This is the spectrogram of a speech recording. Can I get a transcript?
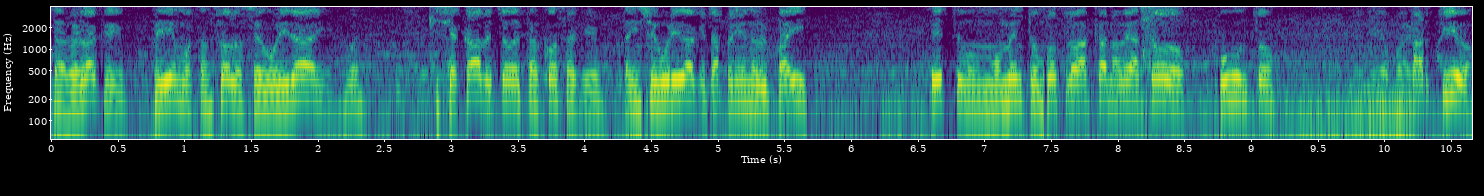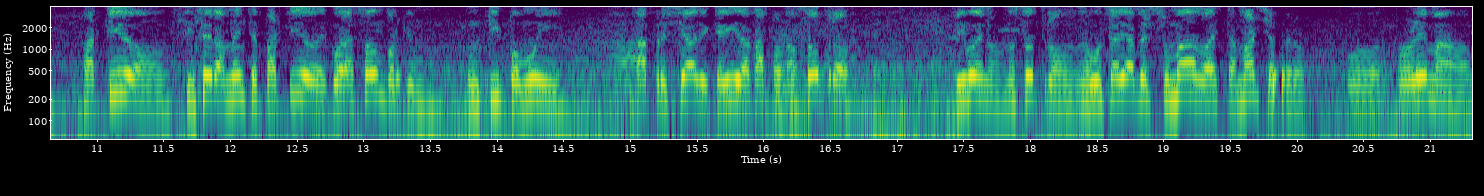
La verdad que pedimos tan solo seguridad y bueno, que se acabe toda esta cosa, que la inseguridad que está poniendo el país. Este es un momento, nosotros acá nos vea todo juntos. Partido, partido, sinceramente partido de corazón, porque un, un tipo muy apreciado y querido acá por nosotros. Y bueno, nosotros nos gustaría haber sumado a esta marcha, pero por problemas,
